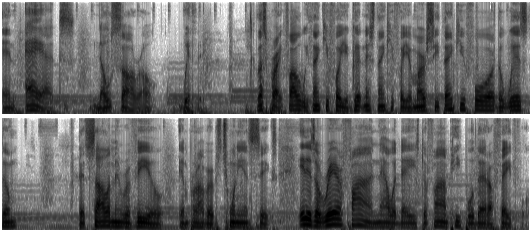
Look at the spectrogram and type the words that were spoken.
and adds no sorrow with it. Let's pray. Father, we thank you for your goodness. Thank you for your mercy. Thank you for the wisdom that Solomon revealed in Proverbs 20 and 6. It is a rare find nowadays to find people that are faithful,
